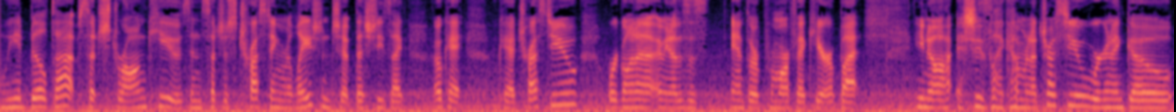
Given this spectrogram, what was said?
we had built up such strong cues and such a trusting relationship that she's like, okay, okay, I trust you. We're gonna, I mean, this is anthropomorphic here, but you know, she's like, I'm gonna trust you. We're gonna go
